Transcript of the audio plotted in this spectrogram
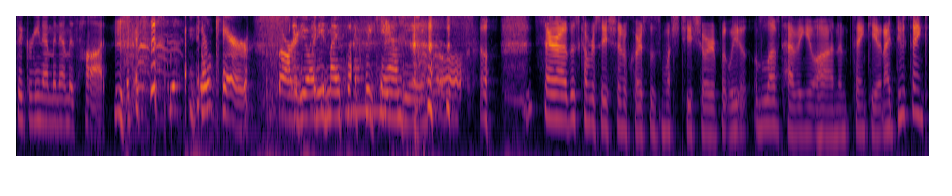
the green M and m is hot. Like I just, I don't care. Sorry. I do. I need my sexy candy. so sara this conversation of course was much too short but we loved having you on and thank you and i do think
